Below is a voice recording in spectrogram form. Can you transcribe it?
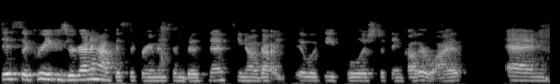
disagree because you're going to have disagreements in business you know that it would be foolish to think otherwise. And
